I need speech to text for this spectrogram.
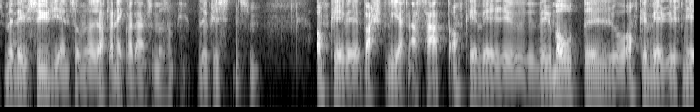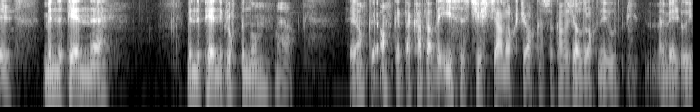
som er ved Syrien, som er rettelig nekva dem som, som blir kristen, som anker er verst via sånn Assad, anker er ved motor, og anker er ved sånn her minne pene, minne pene gruppen noen. Ja. Det är anker, anker, det kallet det kyrkan och jag så kan vi själv rockna ut, men vi er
